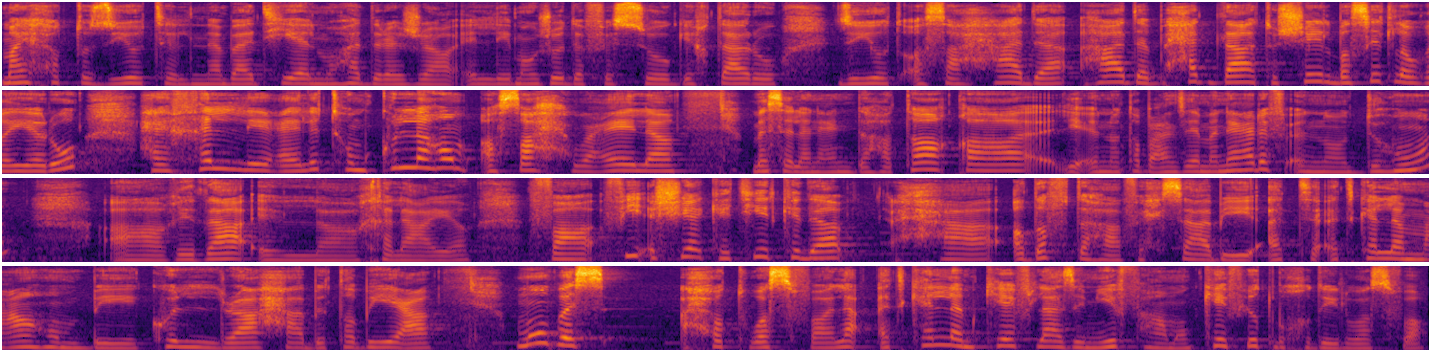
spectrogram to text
ما يحطوا الزيوت النباتية المهدرجة اللي موجودة في السوق يختاروا زيوت أصح. هذا هذا بحد ذاته الشيء البسيط لو غيروه حيخلي عيلتهم كلهم أصح وعيلة مثلا عندها طاقة لأنه طبعا زي ما نعرف أنه الدهون آه غذاء الخلايا. ففي أشياء كتير كده أضفتها في حسابي أت- أتكلم معاهم بكل راحة بطبيعة. مو بس أحط وصفة لا أتكلم كيف لازم يفهموا كيف يطبخوا دي الوصفة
